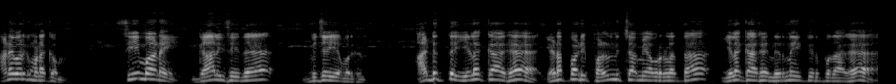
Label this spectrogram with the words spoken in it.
அனைவருக்கும் வணக்கம். சீமானை காலி செய்த விஜய் அவர்கள். அடுத்த இலக்காக எடப்பாடி பழனிசாமி அவர்களை தான் இலக்காக நிர்ணயித்திருப்பதாக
